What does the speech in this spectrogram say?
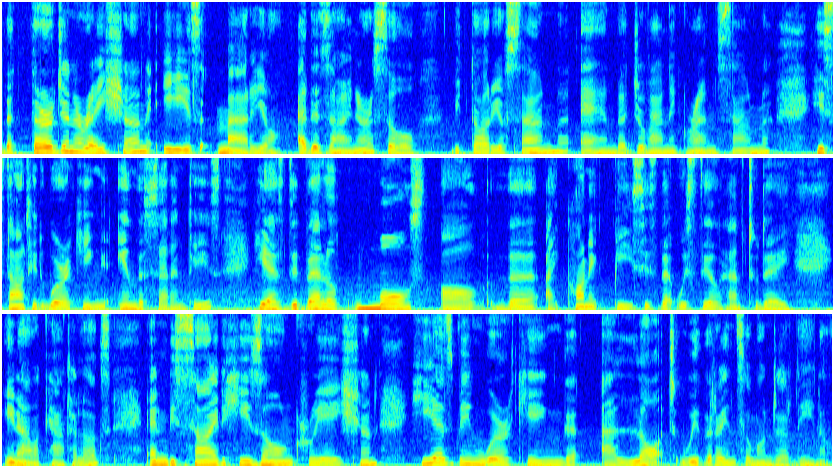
The third generation is Mario, a designer, so Vittorio's son and Giovanni grandson. He started working in the 70s. He has developed most of the iconic pieces that we still have today in our catalogs. And beside his own creation, he has been working a lot with Renzo Mongiardino.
